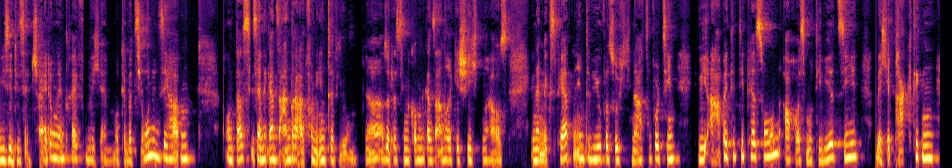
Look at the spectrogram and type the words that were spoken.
wie sie diese Entscheidungen treffen, welche Motivationen sie haben. Und das ist eine ganz andere Art von Interview. Ja, also da kommen ganz andere Geschichten raus. In einem Experteninterview versuche ich nachzuvollziehen, wie arbeitet die Person, auch was motiviert sie, welche Praktiken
